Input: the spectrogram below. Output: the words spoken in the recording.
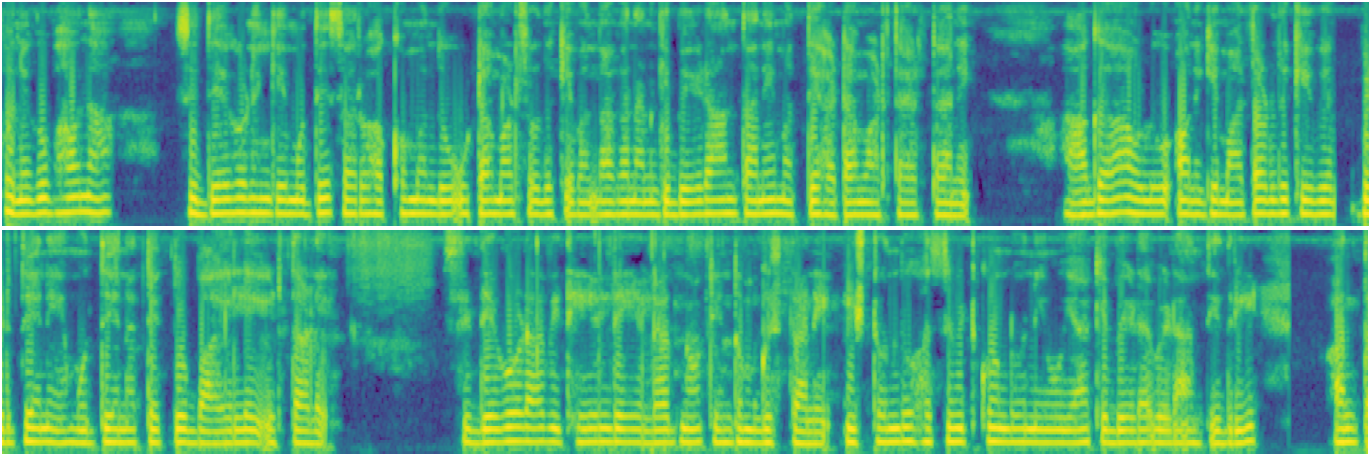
ಕೊನೆಗೂ ಭಾವನಾ ಸಿದ್ದೇಗೌಡಂಗೆ ಮುದ್ದೆ ಸಾರು ಹಾಕೊಂಬಂದು ಊಟ ಮಾಡಿಸೋದಕ್ಕೆ ಬಂದಾಗ ನನಗೆ ಬೇಡ ಅಂತಾನೆ ಮತ್ತೆ ಹಠ ಮಾಡ್ತಾ ಇರ್ತಾನೆ. ಆಗ ಅವಳು ಅವನಿಗೆ ಮಾತಾಡೋದಕ್ಕೆ ಬಿಡ್ತೇನೆ, ಮುದ್ದೆನ ತೆಗೆದು ಬಾಯಲ್ಲೇ ಇಡ್ತಾಳೆ. ಸಿದ್ದೇಗೌಡ ವಿಧಿಯಿಲ್ಲದೆ ಎಲ್ಲದನ್ನೂ ತಿಂದು ಮುಗಿಸ್ತಾನೆ. ಇಷ್ಟೊಂದು ಹಸಿವಿಟ್ಕೊಂಡು ನೀವು ಯಾಕೆ ಬೇಡ ಬೇಡ ಅಂತಿದ್ರಿ? ಅಂತ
